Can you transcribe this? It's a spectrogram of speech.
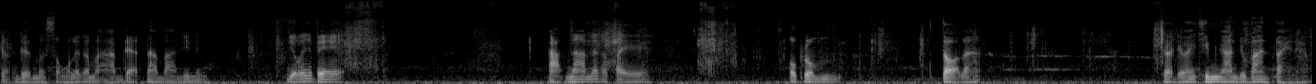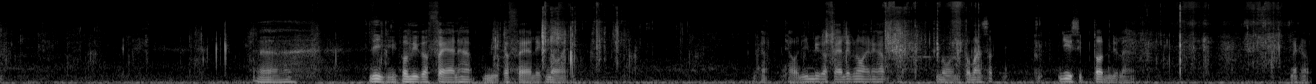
ก็เดินมาส่งแล้วก็มาอาบแดดหน้าบ้านนิดนึงเดี๋ยวก็จะไปอาบน้ำแล้วก็ไป อบรมต่อแล้วฮะก็เดี๋ยวให้ทีมงานอยู่บ้านไปนะครับ นี่ก็มีกาแฟนะครับ มีกาแฟเล็กน้อยนะครับแถวนี้มีกาแฟเล็กน้อยนะครับนอนประมาณสักยี่สิบต้นอยู่แล้วนะครับ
